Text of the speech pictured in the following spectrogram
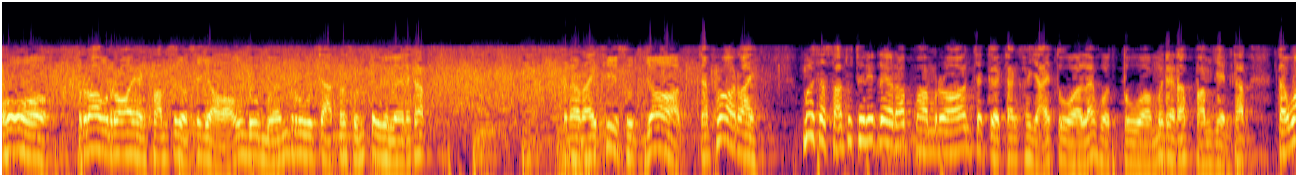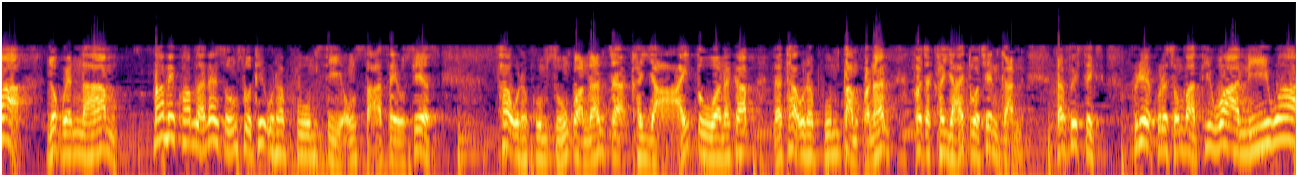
โอ้โหร่องรอยแห่งความสยดสยองดูเหมือนรูจากกระสุนปืนเลยนะครับ เป็นอะไรที่สุดยอดแต่เพราะอะไร เมื่อสสารทุกชนิดได้รับความร้อนจะเกิดการขยายตัวและหดตัวเมื่อได้รับความเย็นครับ แต่ว่ายกเว้นน้ำน้ำมีความหนาแน่นสูงสุดที่อุณหภูมิ 4 องศาเซลเซียส ถ้าอุณหภูมิสูงกว่านั้นจะขยายตัวนะครับ และถ้าอุณหภูมิต่ำกว่านั้นก็จะขยายตัวเช่นกันนักฟิสิกส์เรียกคุณสมบัติที่ว่านี้ว่า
